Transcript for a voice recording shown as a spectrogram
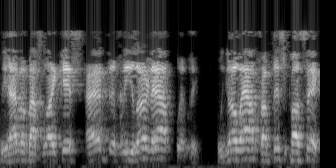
We have a Machlaikis, and if we learn out, we go out from this pasuk,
